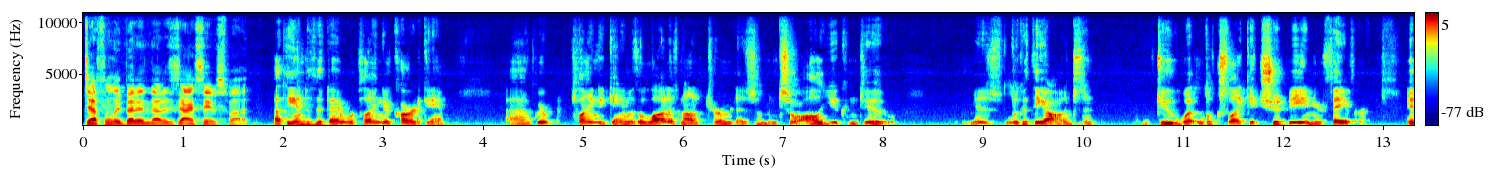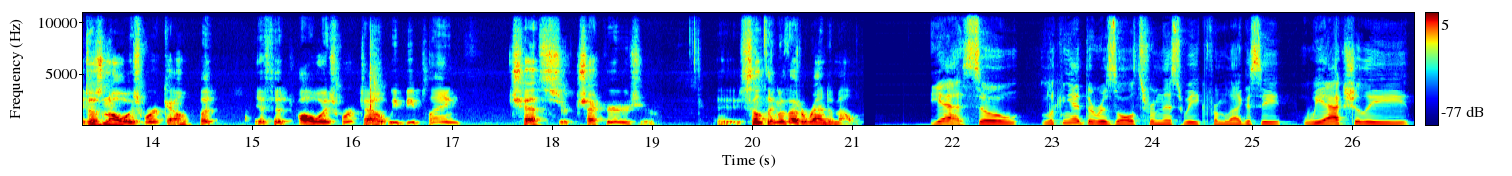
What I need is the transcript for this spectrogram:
definitely been in that exact same spot. At the end of the day, we're playing a card game. Uh, we're playing a game with a lot of non-determinism, and so all you can do is look at the odds and do what looks like it should be in your favor. It doesn't always work out, but if it always worked out, we'd be playing chess or checkers or uh, something without a random element. Yeah, so looking at the results from this week from Legacy, we actually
